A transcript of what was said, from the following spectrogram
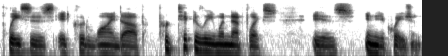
places it could wind up, particularly when Netflix is in the equation.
